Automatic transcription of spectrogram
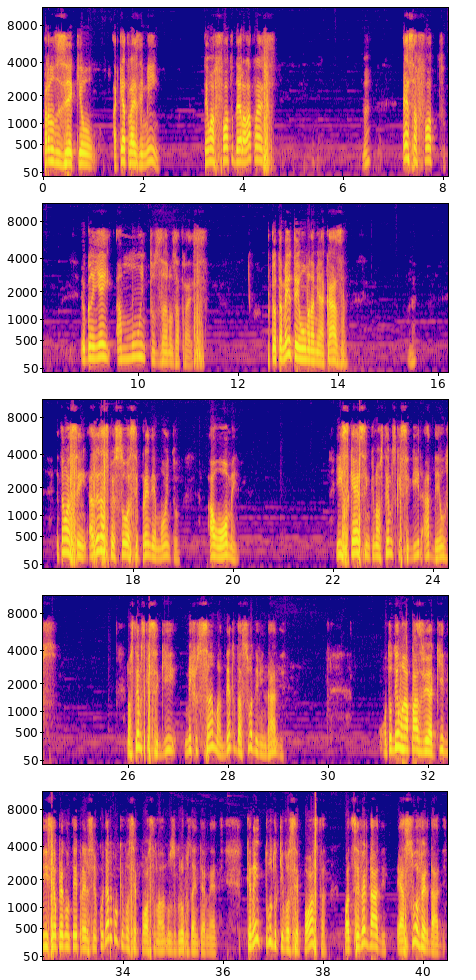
Para não dizer que eu aqui atrás de mim, tem uma foto dela lá atrás. Né? Essa foto eu ganhei há muitos anos atrás. Porque eu também tenho uma na minha casa. Né? Então, assim, às vezes as pessoas se prendem muito ao homem e esquecem que nós temos que seguir a Deus. Nós temos que seguir Meixo Sama dentro da sua divindade. Outro dia um rapaz veio aqui e disse, eu perguntei para ele assim, cuidado com o que você posta nos grupos da internet. Porque nem tudo que você posta pode ser verdade. É a sua verdade.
